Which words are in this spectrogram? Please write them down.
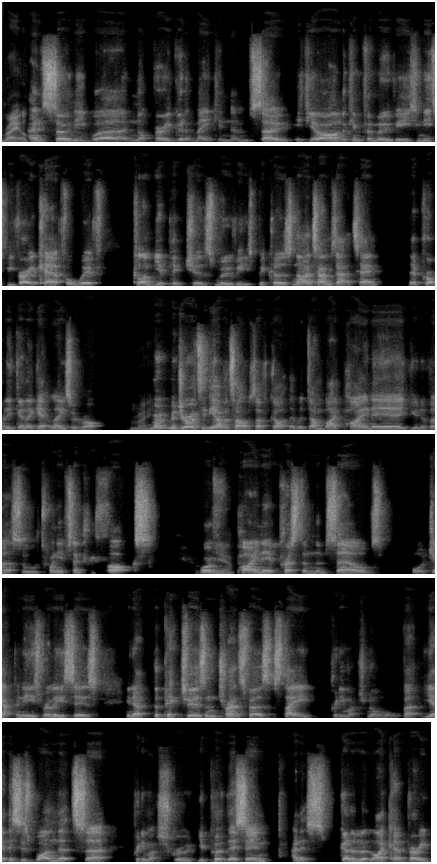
Right. Okay. And Sony were not very good at making them. So if you are looking for movies, you need to be very careful with Columbia Pictures movies because nine times out of ten they're probably going to get laser rot. Right. Majority of the other titles I've got that were done by Pioneer, Universal, 20th Century Fox, or yeah. Pioneer pressed them themselves, or Japanese releases. You know, the pictures and transfers stay pretty much normal. But yeah, this is one that's uh, pretty much screwed. You put this in, and it's going to look like a very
